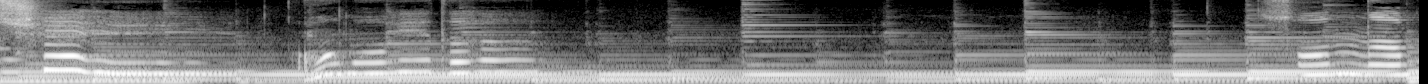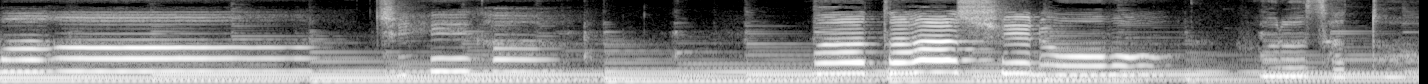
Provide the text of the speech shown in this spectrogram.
しい思い出。そんな街が私のふるさと。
